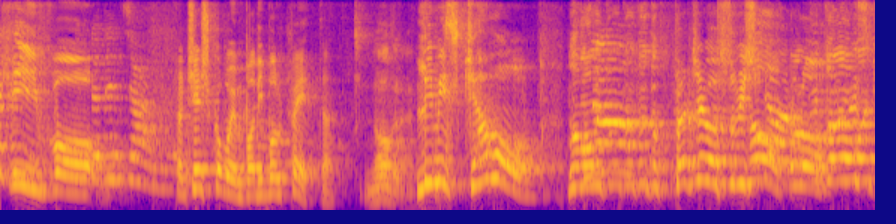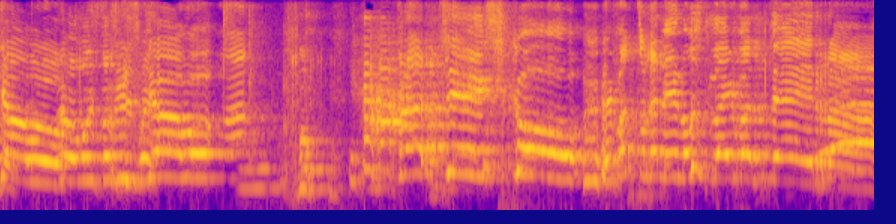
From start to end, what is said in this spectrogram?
così. schifo. Pensando. Francesco, vuoi un po' di polpetta? No, grazie. Li mischiamo! No, ma tu, tu, tu, tu. Francesco, posso mischiarlo? No, mischiamo! schifezza? mischiamo! No. Francesco! Hai fatto cadere lo slime a terra!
